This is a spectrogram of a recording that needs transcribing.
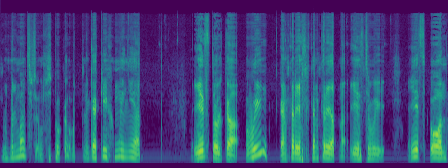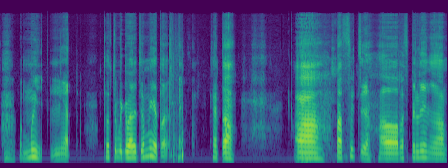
Понимаете, в чем штука? Вот никаких мы нет. Есть только вы, конкретно, конкретно, есть вы, есть он, мы нет. То, что вы говорите мы, это, это а, по сути, а, распыление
